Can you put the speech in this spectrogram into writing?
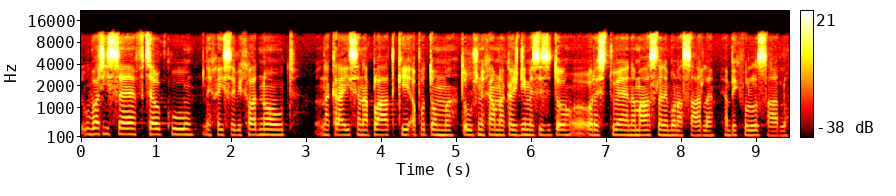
Uvaří se v celku, nechají se vychladnout, nakrájí se na plátky a potom to už nechám na každým, jestli si to orestuje na másle nebo na sádle. Já bych volil sádlo.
